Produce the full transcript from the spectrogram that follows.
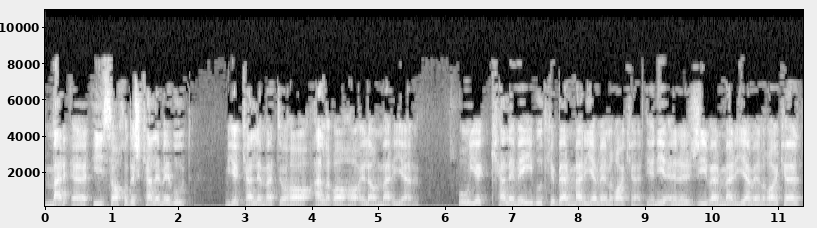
مر... ایسا خودش کلمه بود. میگه کلمتها القاها الی مریم. او یک کلمه ای بود که بر مریم القا کرد. یعنی انرژی بر مریم القا کرد.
